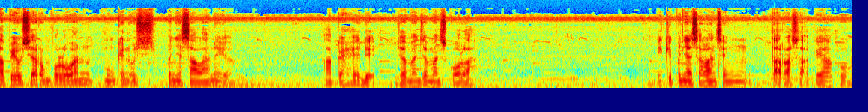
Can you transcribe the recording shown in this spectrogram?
tapi usia rong puluhan mungkin us penyesalannya ya. Akeh dek zaman zaman sekolah. Iki penyesalan sing tak rasa ke aku.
